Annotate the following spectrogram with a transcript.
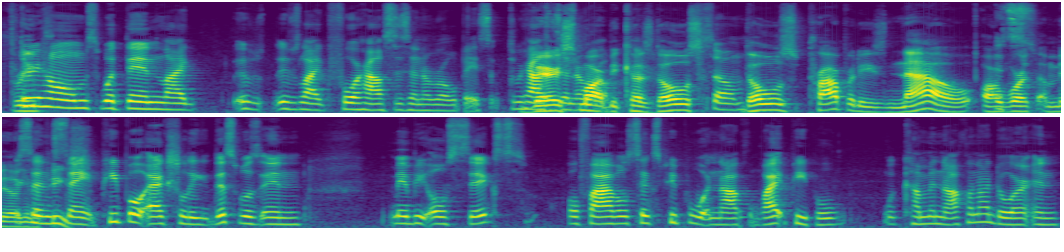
three, three homes within like it was, it was like four houses in a row, basically. Three houses Very in a smart row. because those So- those properties now are worth a million It's insane. People actually, this was in maybe 06, 05, 06. People would knock, white people would come and knock on our door and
